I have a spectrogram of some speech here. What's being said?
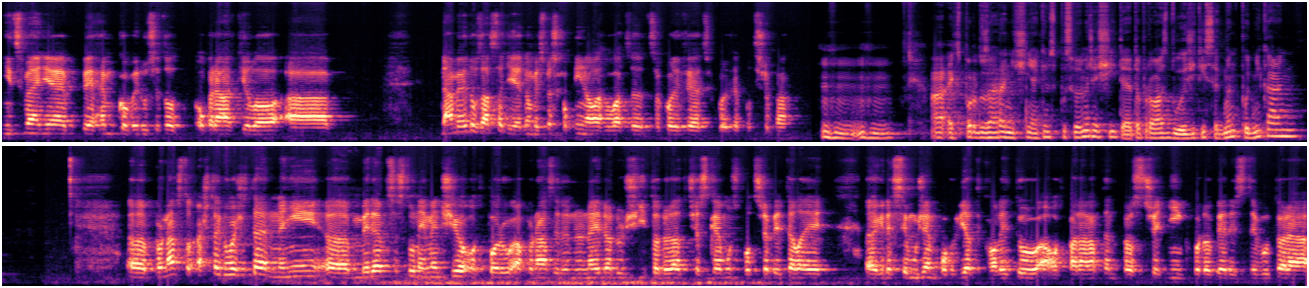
Nicméně během covidu se to obrátilo a nám je to v zásadě jedno, my jsme schopni nalahovat cokoliv je, cokoliv je potřeba. Uh-huh, A export do zahraničí nějakým způsobem řešíte? Je to pro vás důležitý segment podnikání? Eh, pro nás to až tak důležité není. Eh, my jdeme cestou nejmenšího odporu a pro nás je nejjednodušší to dodat českému spotřebiteli, eh, kde si můžeme pohlídat kvalitu a odpadá nám ten prostředník v podobě distributora,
